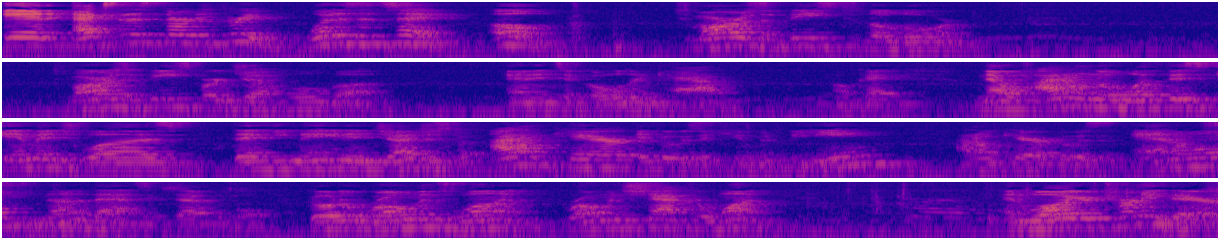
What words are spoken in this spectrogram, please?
in Exodus 33, what does it say? Oh, tomorrow's a feast to the Lord. Tomorrow's a feast for Jehovah. And it's a golden calf. Okay? Now, I don't know what this image was that he made in Judges, but I don't care if it was a human being. I don't care if it was an animal. None of that's acceptable. Go to Romans 1, Romans chapter 1. And while you're turning there,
